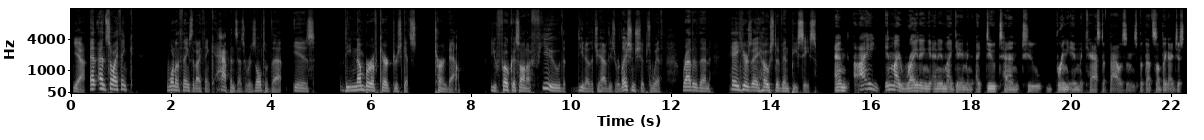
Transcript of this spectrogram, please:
Yeah. And and so I think one of the things that I think happens as a result of that is the number of characters gets turned down. You focus on a few that you know that you have these relationships with rather than hey, here's a host of NPCs. And I, in my writing and in my gaming, I do tend to bring in the cast of thousands, but that's something I just,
